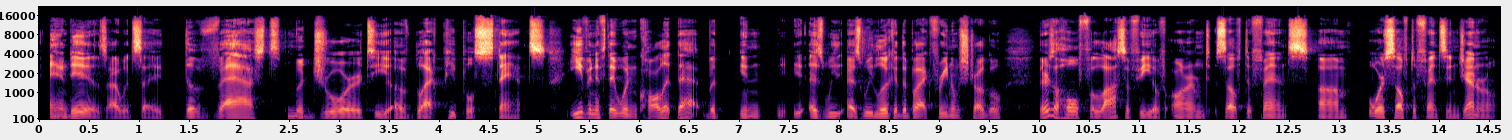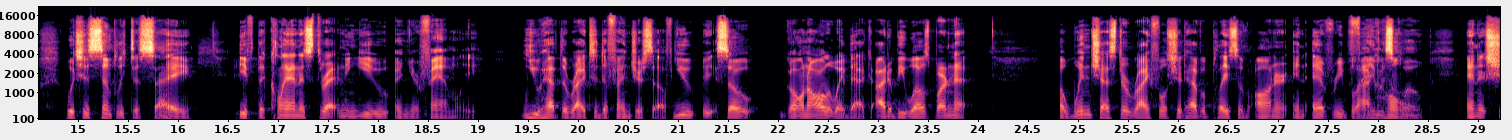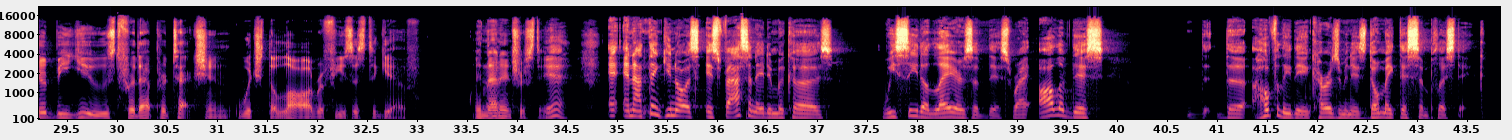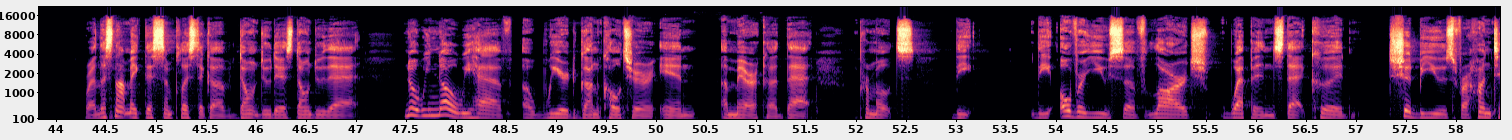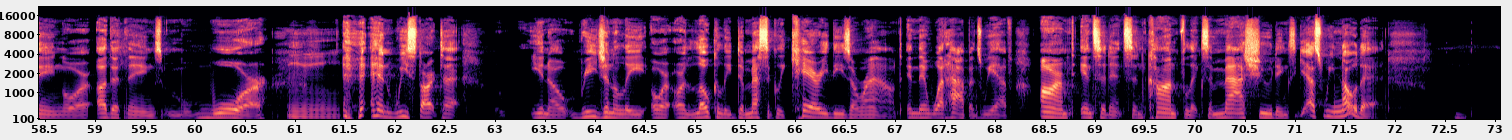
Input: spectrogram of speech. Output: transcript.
and is, I would say, the vast majority of black people's stance. Even if they wouldn't call it that, but in as we as we look at the black freedom struggle, there's a whole philosophy of armed self-defense, um, or self-defense in general, which is simply to say, if the Klan is threatening you and your family, you have the right to defend yourself. You so going all the way back, Ida B. Wells Barnett. A Winchester rifle should have a place of honor in every black Famous home quote. and it should be used for that protection which the law refuses to give. Isn't that interesting? Yeah. And, and I think, you know, it's, it's fascinating because we see the layers of this, right? All of this, the, the hopefully the encouragement is don't make this simplistic, right? Let's not make this simplistic of don't do this, don't do that. No, we know we have a weird gun culture in America that promotes the the overuse of large weapons that could should be used for hunting or other things, war, Mm, and we start to you know regionally or, or locally domestically carry these around. And then what happens? We have armed incidents and conflicts and mass shootings. Yes we know that.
